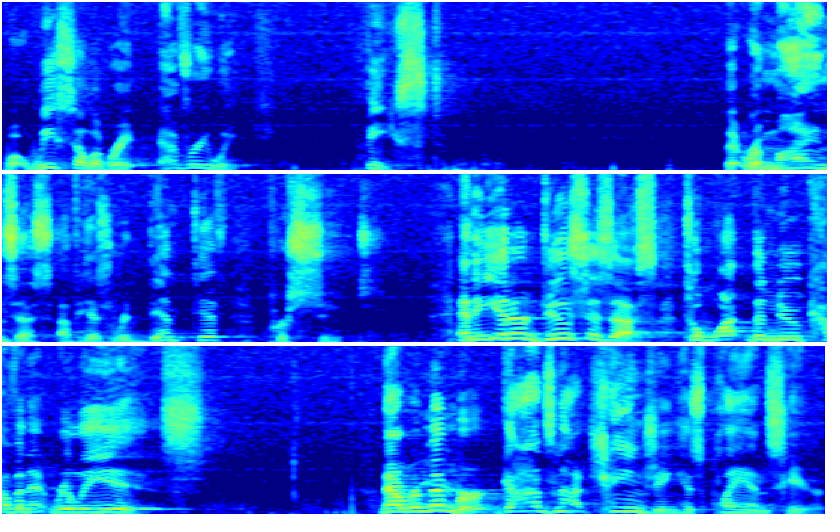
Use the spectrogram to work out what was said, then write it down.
what we celebrate every week feast that reminds us of his redemptive pursuit. And he introduces us to what the new covenant really is. Now remember, God's not changing his plans here.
